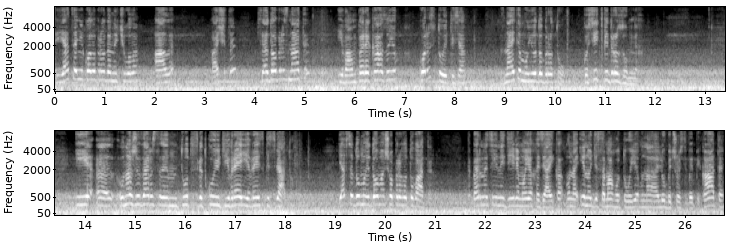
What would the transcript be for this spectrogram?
Я це ніколи, правда, не чула, але бачите, все добре знати. І вам переказую. Користуйтеся. Знайте мою доброту. Косіть під розумних. І е, у нас же зараз ем, тут святкують євреї єврейське свято. Я все думаю вдома, що приготувати. Тепер на цій неділі моя хазяйка, вона іноді сама готує, вона любить щось випікати.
